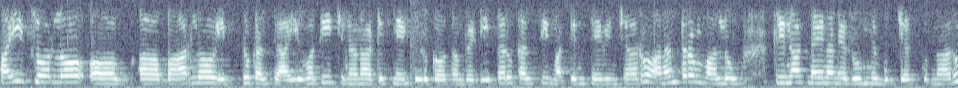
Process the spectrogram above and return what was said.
పై ఫ్లోర్లో బార్లో ఇద్దరు కలిసి ఆ యువతి చిన్ననాటి స్నేహితుడు గౌతమ్ రెడ్డి ఇద్దరు కలిసి మద్యం సేవించారు. అనంతరం వాళ్ళు త్రీ నాట్ నైన్ అనే రూమ్ని బుక్ చేసుకున్నారు.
